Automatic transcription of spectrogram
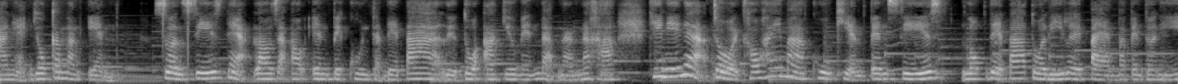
r เนี่ยยกกำลัง n ส่วน c s เนี่ยเราจะเอา n ไปคูณกับ data หรือตัว argument แบบนั้นนะคะ ทีนี้เนี่ยโจทย์เขาให้มาครูเขียนเป็น c s ลบ data ตัวนี้เลยแปลงมาเป็นตัวนี้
